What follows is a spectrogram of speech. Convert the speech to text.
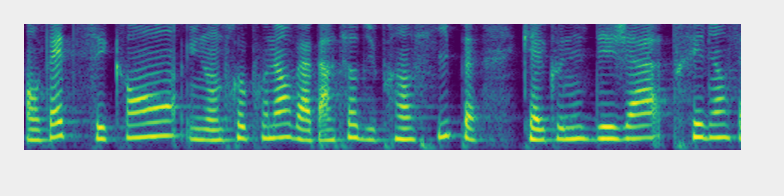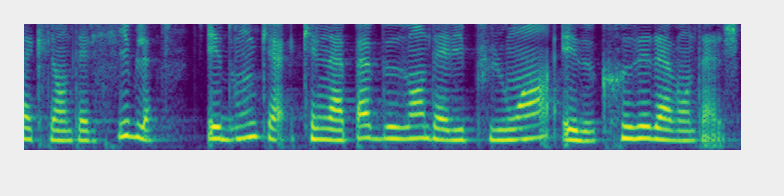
En fait, c'est quand une entrepreneur va partir du principe qu'elle connaît déjà très bien sa clientèle cible et donc qu'elle n'a pas besoin d'aller plus loin et de creuser davantage.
